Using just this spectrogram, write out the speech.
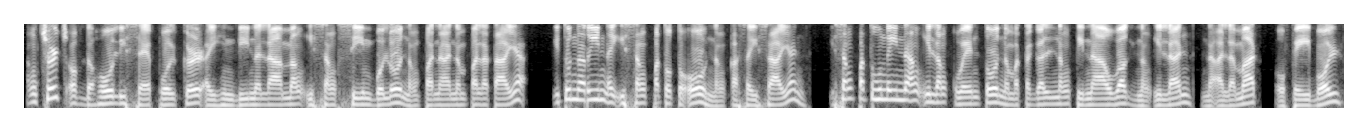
Ang Church of the Holy Sepulchre ay hindi na lamang isang simbolo ng pananampalataya, ito na rin ay isang patotoo ng kasaysayan. Isang patunay na ang ilang kwento na matagal nang tinawag ng ilan na alamat o fable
